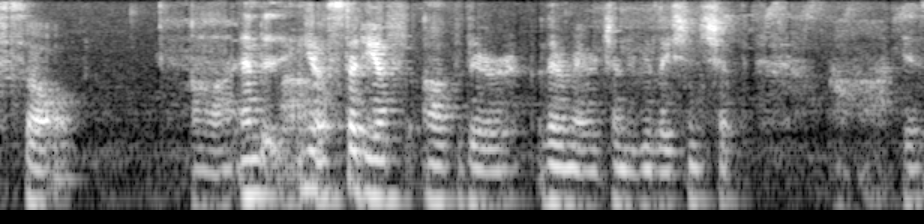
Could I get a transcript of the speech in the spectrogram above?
So, uh, and you know, study of, of their their marriage and the relationship uh, is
